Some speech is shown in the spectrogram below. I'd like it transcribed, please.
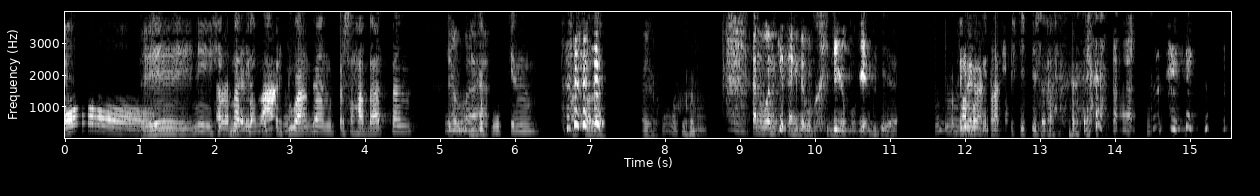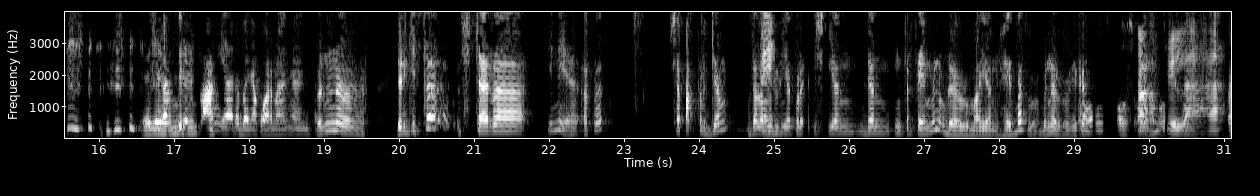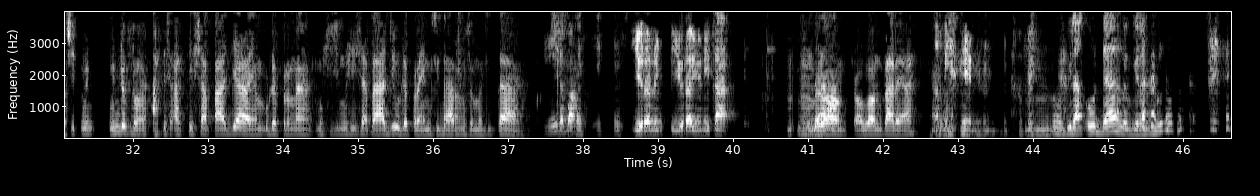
Eh, ini hikmat banget Pelangi, perjuangan, persahabatan, Coba. digebukin. Apalah. Ayo. Kan bukan kita yang digebukin. digebukin. Iya. Tapi kita Mabok kalah tipis-tipis lah. Nah, Ya, ya, Kita dari lanjut. pelangi ya, ada banyak warnanya. gitu. Bener. Dan kita secara ini ya apa sepak terjang dalam Eh. dunia per MC-an dan entertainment udah lumayan hebat loh, bener loh ya kan? Oh, oh, oh, Alhamdulillah. Kasih tun- tunjuk dong artis-artis siapa aja yang udah pernah musisi-musisi siapa aja udah pernah MC bareng sama kita. Siapa? Eh, eh, eh, eh. Yura, Yura Yunita. Mm-mm, Udah. belum, insya Allah ntar ya. Amin. Hmm. Lu bilang udah, lu bilang belum.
